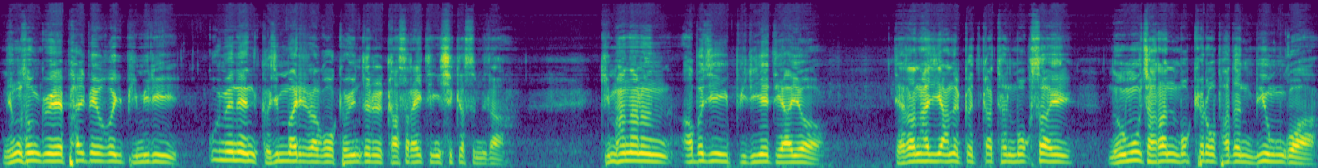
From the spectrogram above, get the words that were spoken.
명성교회 800억의 비밀이 꾸며낸 거짓말이라고 교인들을 가스라이팅 시켰습니다. 김하나는 아버지 비리에 대하여 대단하지 않을 것 같은 목사의 너무 잘한 목표로 받은 미움과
